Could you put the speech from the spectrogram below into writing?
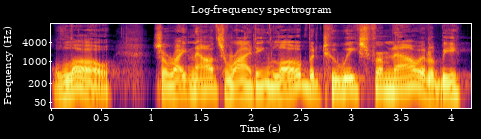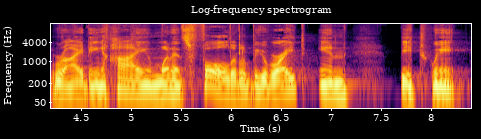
low. So right now it's riding low, but two weeks from now it'll be riding high. And when it's full, it'll be right in between.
